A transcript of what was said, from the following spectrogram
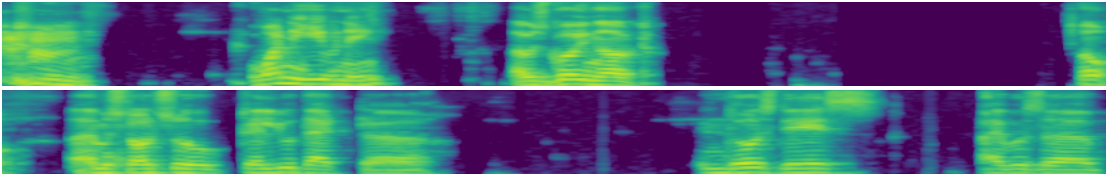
one evening, I was going out. Oh, I must also tell you that uh, in those days, I was a,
